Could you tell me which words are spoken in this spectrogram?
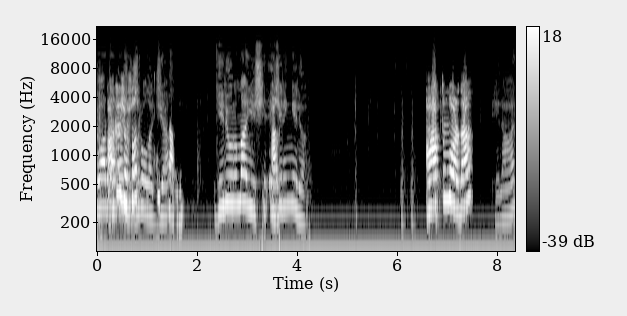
Bu arada Arkadaşlar hazır olacağım. Geliyorum lan yeşil. Ecelin geliyor. Aa, attım bu arada. Helal.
